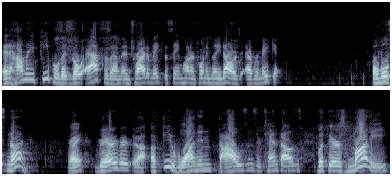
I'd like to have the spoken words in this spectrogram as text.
and how many people that go after them and try to make the same 120 million dollars ever make it? Almost none, right? Very, very uh, a few, one in thousands or ten thousands. But there's money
